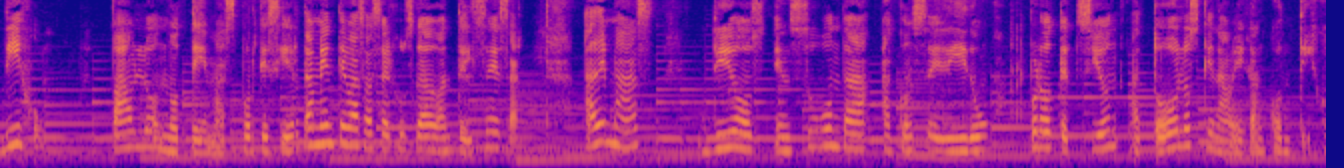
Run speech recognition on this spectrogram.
dijo, Pablo, no temas, porque ciertamente vas a ser juzgado ante el César. Además, Dios en su bondad ha concedido protección a todos los que navegan contigo.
